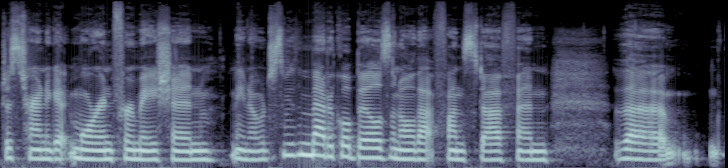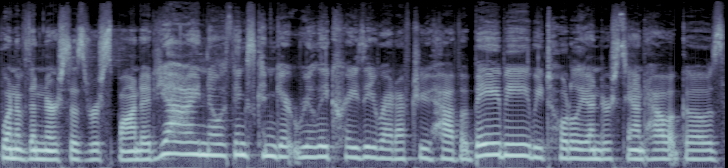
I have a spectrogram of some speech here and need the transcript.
just trying to get more information, you know, just with medical bills and all that fun stuff. And the one of the nurses responded, Yeah, I know things can get really crazy right after you have a baby. We totally understand how it goes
